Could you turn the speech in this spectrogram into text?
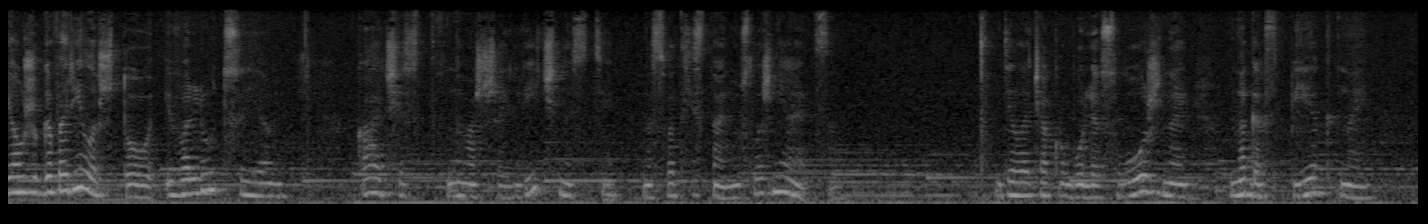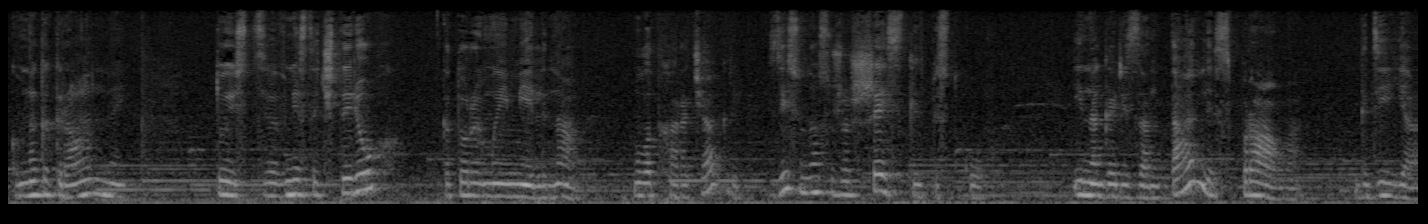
я уже говорила, что эволюция качеств нашей личности на Сватхистане усложняется, делая чакру более сложной, многоаспектной, многогранной. То есть вместо четырех, которые мы имели на Муладхара чакре, здесь у нас уже шесть лепестков. И на горизонтали справа, где я,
